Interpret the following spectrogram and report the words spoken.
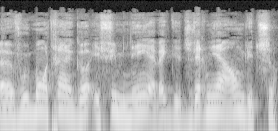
euh, vous montrez un gars efféminé avec des, du vernis à ongles et tout ça.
